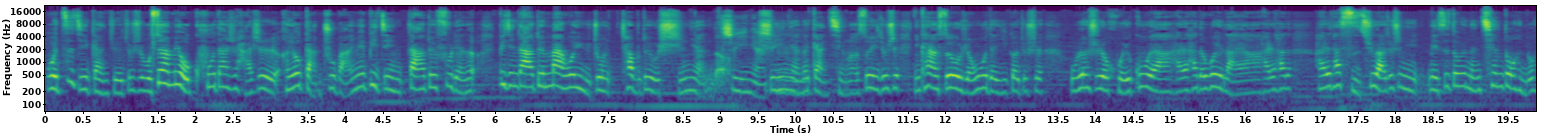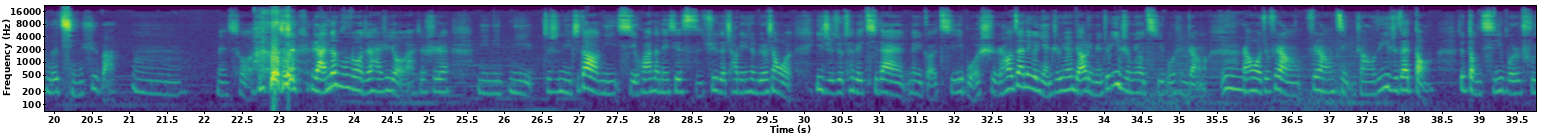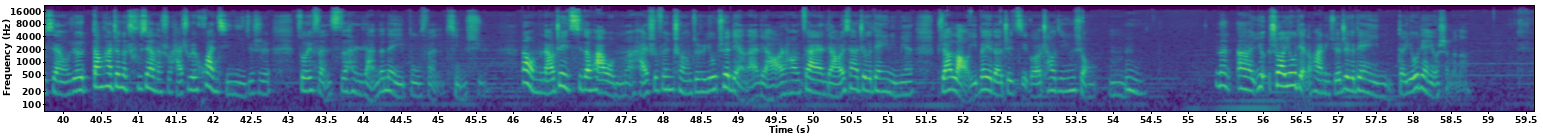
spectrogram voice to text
我自己感觉就是，我虽然没有哭，但是还是很有感触吧。因为毕竟大家对复联的，毕竟大家对漫威宇宙差不多有十年的、十一年，十一年的感情了，所以就是你看所有人物的一个，就是无论是回顾呀，还是他的未来啊，还是他的，还是他死去了，就是你每次都能牵动很多很多情绪吧。嗯没错，就是燃的部分，我觉得还是有啊。就是你你你，就是你知道你喜欢的那些死去的超级英雄，比如像我一直就特别期待那个奇异博士，然后在那个演职员表里面就一直没有奇异博士，你知道吗？嗯，然后我就非常非常紧张，我就一直在等，就等奇异博士出现。我觉得当他真的出现的时候，还是会唤起你就是作为粉丝很燃的那一部分情绪。那我们聊这一期的话，我们还是分成就是优缺点来聊，然后再聊一下这个电影里面比较老一辈的这几个超级英雄。嗯，嗯，那呃优说到优点的话，你觉得这个电影的优点有什么呢？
